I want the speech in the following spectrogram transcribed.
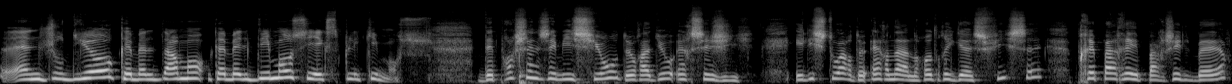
en judío que, que beldimos y expliquimos. Des prochaines émissions de Radio RCJ et l'histoire de Hernán Rodriguez Fils, préparée par Gilbert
